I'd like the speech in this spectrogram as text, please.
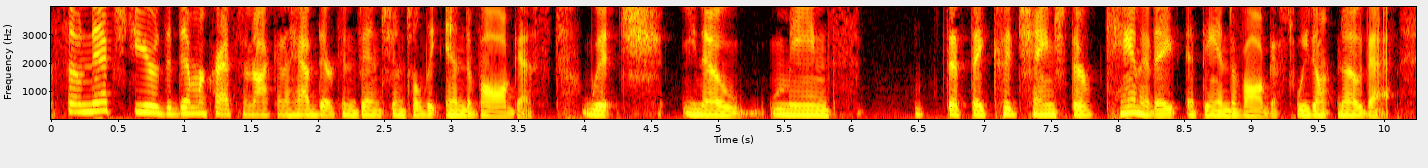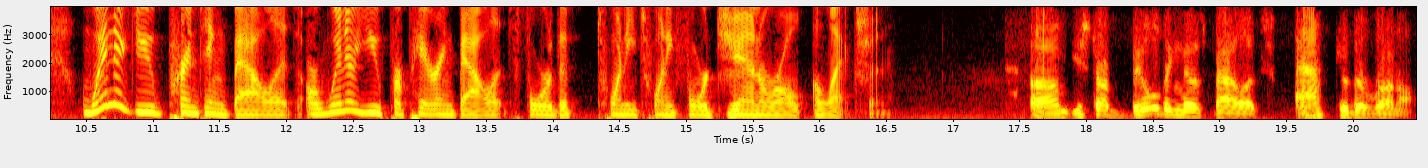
So next year, the Democrats are not going to have their convention until the end of August, which you know means that they could change their candidate at the end of August. We don't know that. When are you printing ballots or when are you preparing ballots for the 2024 general election? Um, you start building those ballots after the runoff,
